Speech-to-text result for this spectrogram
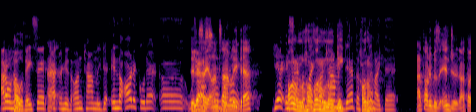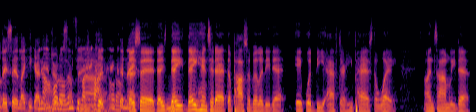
I don't know. They said I- after his untimely death in the article that uh Did Yes. it say was on the untimely death? Yeah, it Hold on, hold- like hold on, Lil untimely Deke. death or Hold something on. like that. I thought he was injured. I thought they said like he got No, injured hold or on, let me see something. if I can and could, it. and could They said they mm. they they hinted at the possibility that it would be after he passed away, untimely death.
